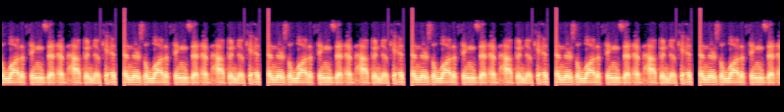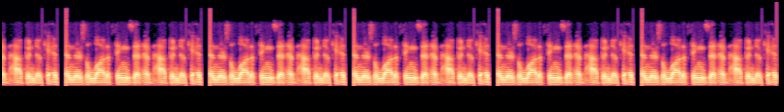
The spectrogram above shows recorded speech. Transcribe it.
Ramya. And there's a lot of things that have happened. Okay. And there's a lot of things that have happened. Okay. And there's a lot of things that have happened. Okay. And there's a lot of things that have happened. Okay. And there's a lot of things that have happened. Okay. And there's a lot of things that have happened. Okay. And there's a lot of things that have happened. Okay. And there's a lot of things that have happened. Okay. And there's a lot of things that have happened. Okay. And there's a lot of things that have happened. Okay.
